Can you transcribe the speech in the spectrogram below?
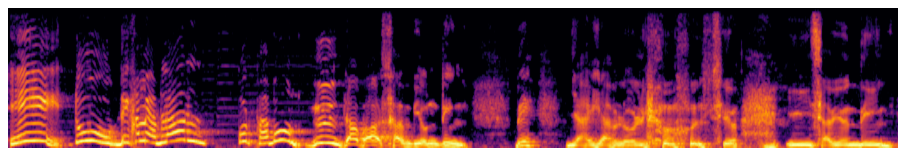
¡Eh, tú, déjame hablar! Por favor. Ya va, Sabiondín. ¿Ve? Ya ahí habló Leoncio y Sabiondín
